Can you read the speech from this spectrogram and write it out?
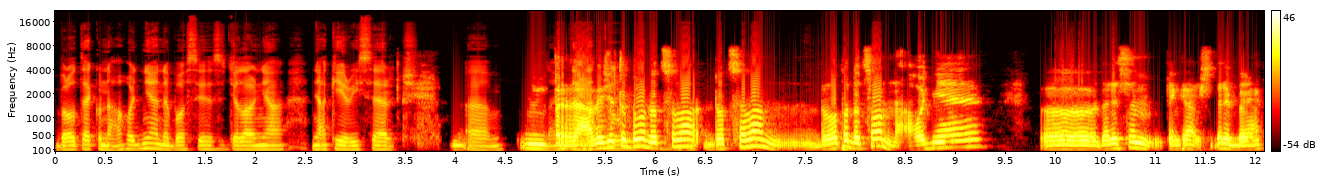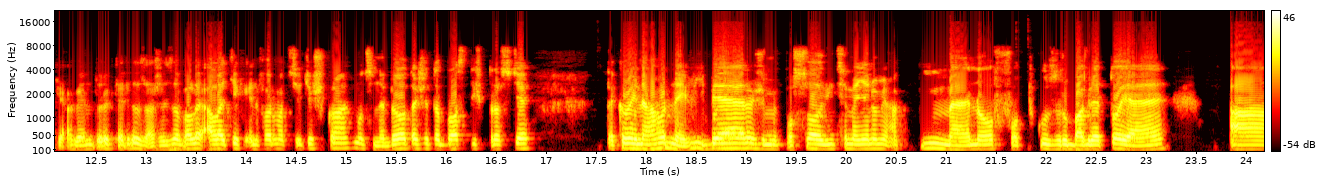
Bylo to jako náhodně, nebo jsi dělal nějaký research? Um, Právě, že to bylo docela, docela, bylo to docela náhodně, Uh, tady jsem tenkrát ještě tady byly nějaké agentury, které to zařizovaly, ale těch informací o těch školách moc nebylo, takže to bylo spíš prostě takový náhodný výběr, že mi poslal víceméně jenom nějaký jméno, fotku zhruba, kde to je a,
